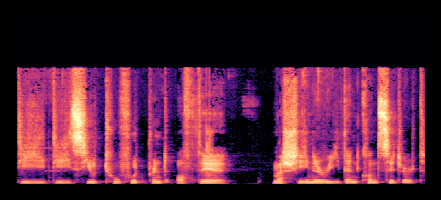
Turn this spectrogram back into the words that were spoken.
the the CO2 footprint of the machinery then considered,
